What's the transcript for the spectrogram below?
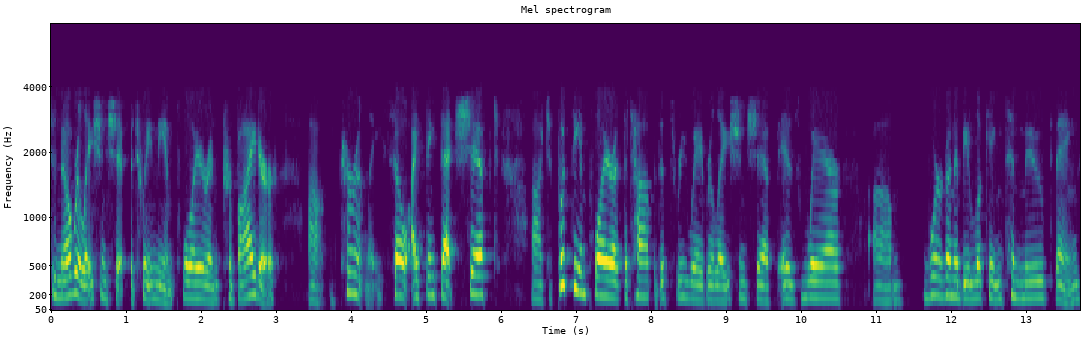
to no relationship between the employer and provider uh, currently. So I think that shift uh, to put the employer at the top of the three way relationship is where um, we're going to be looking to move things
